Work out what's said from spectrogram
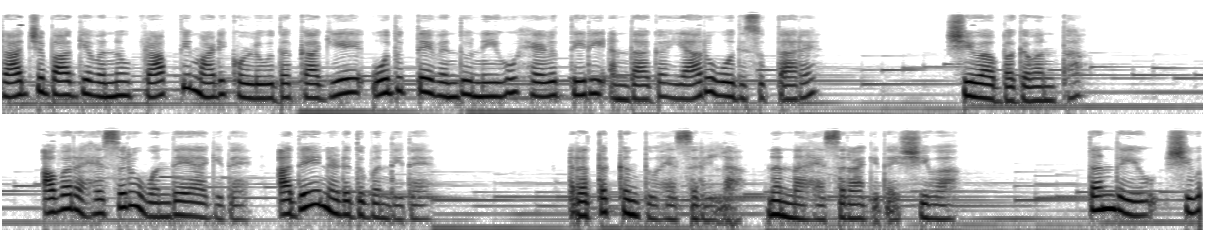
ರಾಜ್ಯಭಾಗ್ಯವನ್ನು ಪ್ರಾಪ್ತಿ ಮಾಡಿಕೊಳ್ಳುವುದಕ್ಕಾಗಿಯೇ ಓದುತ್ತೇವೆಂದು ನೀವು ಹೇಳುತ್ತೀರಿ ಅಂದಾಗ ಯಾರು ಓದಿಸುತ್ತಾರೆ? ಶಿವ ಭಗವಂತ. ಅವರ ಹೆಸರು ಒಂದೇ ಆಗಿದೆ, ಅದೇ ನಡೆದು ಬಂದಿದೆ. ರಥಕ್ಕಂತೂ ಹೆಸರಿಲ್ಲ, ನನ್ನ ಹೆಸರಾಗಿದೆ ಶಿವ. ತಂದೆಯು ಶಿವ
